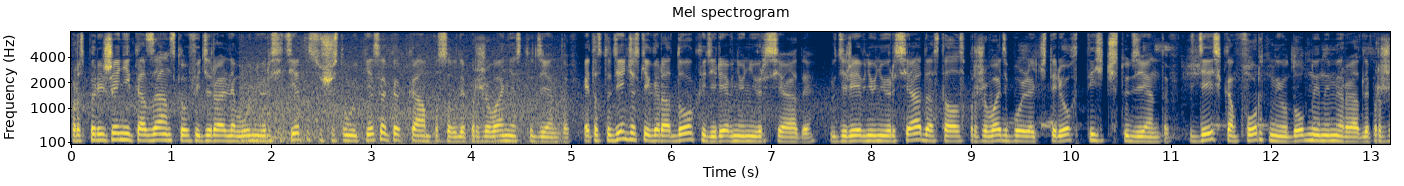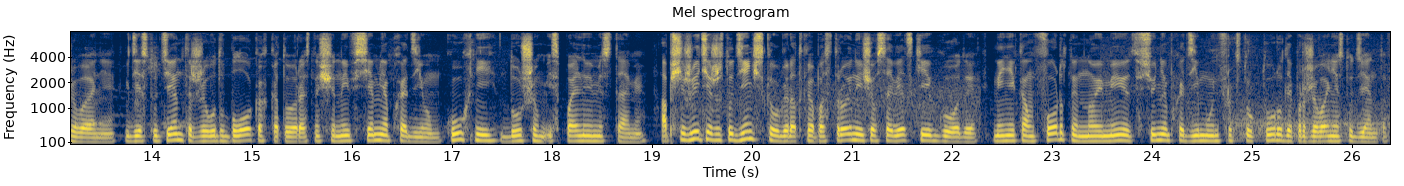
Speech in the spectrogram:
В распоряжении Казанского федерального университета существует несколько кампусов для проживания студентов. Это студенческий городок и деревня Универсиады. В деревне Универсиады осталось проживать более 4000 студентов. Здесь комфортные и удобные номера для проживания, где студенты живут в блоках, которые оснащены всем необходимым – кухней, душем и спальными местами. Общежитие же студенческого городка построены еще в советские годы, менее комфортны, но имеют всю необходимую инфраструктуру для проживания студентов.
